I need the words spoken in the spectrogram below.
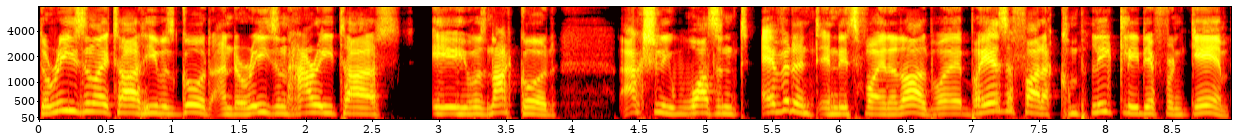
the reason I thought he was good and the reason Harry thought he was not good actually wasn't evident in this fight at all. But Baeza fought a completely different game.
